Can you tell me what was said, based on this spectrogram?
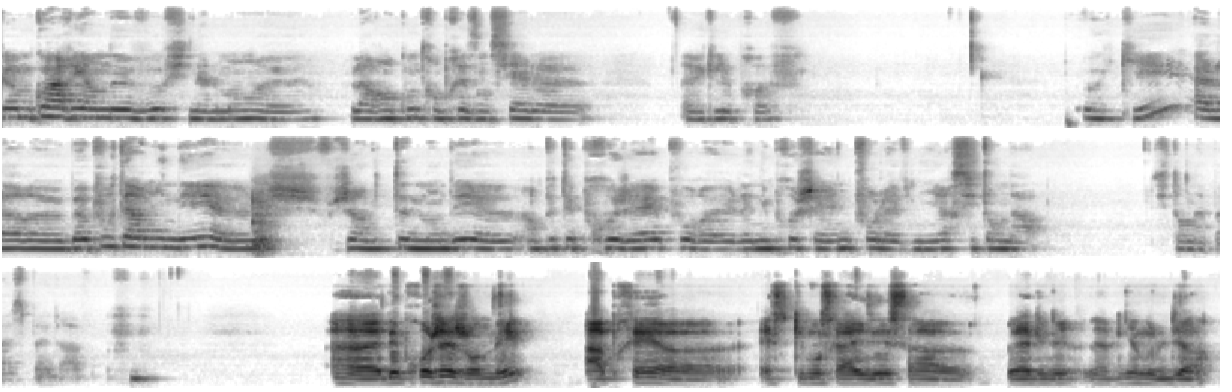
Comme quoi, rien ne vaut finalement la rencontre en présentiel avec le prof. Ok, alors euh, bah, pour terminer, euh, j'ai envie de te demander euh, un peu tes projets pour l'année prochaine, pour l'avenir, si t'en as. Si t'en as pas, c'est pas grave. Des projets, j'en ai. Après, est-ce qu'ils vont se réaliser Ça, l'avenir nous le dira.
